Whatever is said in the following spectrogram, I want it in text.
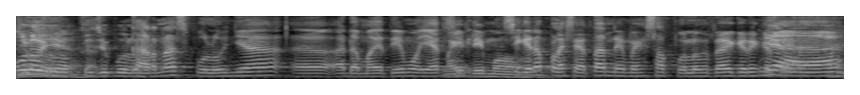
70 ya, 70. Karena 10-nya eh, ada Maitimo ya. Maitimo. Si kira plesetan nih 10 teh gini Ya,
